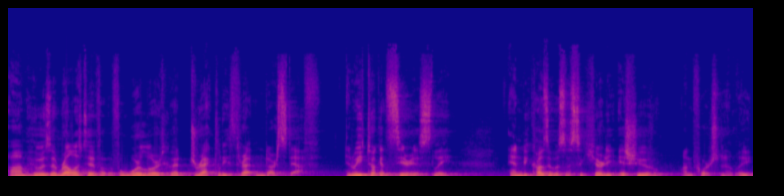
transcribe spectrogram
um, who was a relative of a warlord who had directly threatened our staff. And we took it seriously. And because it was a security issue, unfortunately,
